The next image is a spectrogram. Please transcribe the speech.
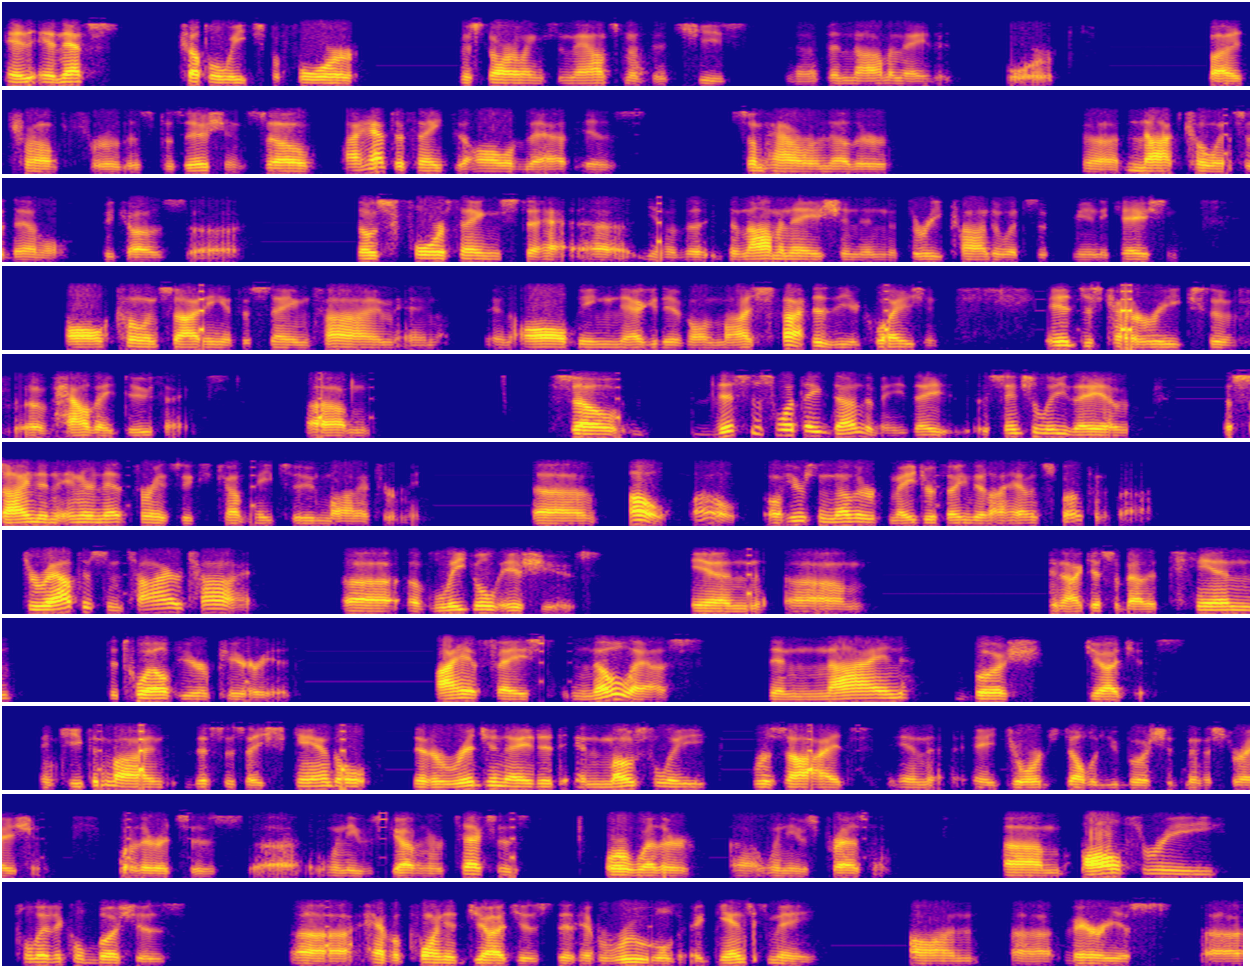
and, and that's couple weeks before Miss Darling's announcement that she's uh, been nominated for by Trump for this position. So I have to think that all of that is somehow or another uh, not coincidental because uh, those four things to ha- uh, you know the, the nomination and the three conduits of communication all coinciding at the same time and and all being negative on my side of the equation it just kind of reeks of of how they do things. Um so this is what they've done to me. They essentially they have assigned an internet forensics company to monitor me. Uh oh oh oh here's another major thing that i haven't spoken about. Throughout this entire time uh, of legal issues in, um, in I guess about a 10 to 12 year period, I have faced no less than nine Bush judges. And keep in mind, this is a scandal that originated and mostly resides in a George W. Bush administration, whether it's his, uh, when he was governor of Texas or whether uh, when he was president um, all three political Bushes uh, have appointed judges that have ruled against me on uh, various uh,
